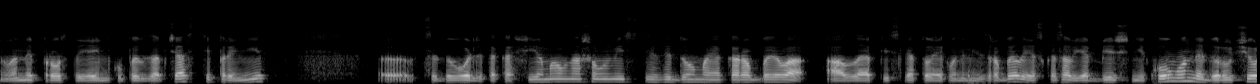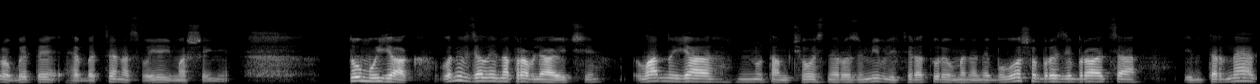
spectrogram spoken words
вони просто, я їм купив запчасті, приніс. Е, Це доволі така фірма в нашому місті відома, яка робила. Але після того, як вони мені зробили, я сказав, я більш нікому не доручу робити ГБЦ на своїй машині. Тому як? Вони взяли направляючі. Ладно, я ну, там, чогось не розумів, літератури в мене не було, щоб розібратися. Інтернет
